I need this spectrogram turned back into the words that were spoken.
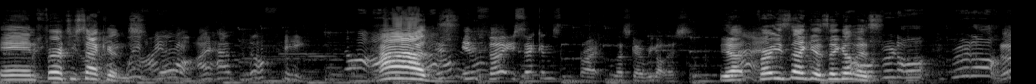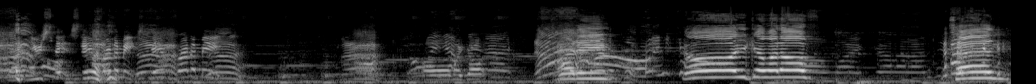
in 30 seconds. Wait, what? I have nothing. No, I'll- Had. I'll- In 30 seconds. Right, let's go. We got this. Yeah, 30 seconds. They got Oh, this. brutal, brutal. Right, you stay, stay in front of me. Stay in front of me. Ah. Ah. Oh my God. yeah. Ready? Oh, he got- Oh, going off. Oh my god. 10,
